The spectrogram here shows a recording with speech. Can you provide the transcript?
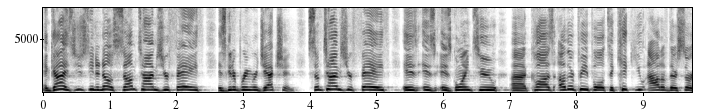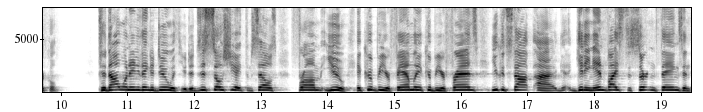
And guys, you just need to know sometimes your faith is going to bring rejection. Sometimes your faith is, is, is going to uh, cause other people to kick you out of their circle, to not want anything to do with you, to dissociate themselves from you. It could be your family, it could be your friends. You could stop uh, getting invites to certain things and,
